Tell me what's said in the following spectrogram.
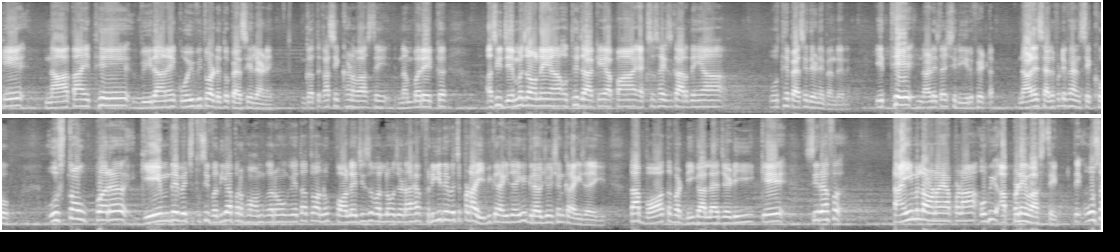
ਕਿ ਨਾ ਤਾਂ ਇੱਥੇ ਵੀਰਾਂ ਨੇ ਕੋਈ ਵੀ ਤੁਹਾਡੇ ਤੋਂ ਪੈਸੇ ਲੈਣੇ। ਗੱਤਕਾ ਸਿੱਖਣ ਵਾਸਤੇ ਨੰਬਰ 1 ਅਸੀਂ ਜਿਮ ਜਾਉਨੇ ਆ ਉੱਥੇ ਜਾ ਕੇ ਆਪਾਂ ਐਕਸਰਸਾਈਜ਼ ਕਰਦੇ ਆ ਉੱਥੇ ਪੈਸੇ ਦੇਣੇ ਪੈਂਦੇ ਨੇ। ਇੱਥੇ ਨਾਲੇ ਤਾਂ ਸਰੀਰ ਫਿੱਟ ਨਾਲੇ ਸੈਲਫ ਡਿਫੈਂਸ ਸਿੱਖੋ। ਉਸ ਤੋਂ ਉੱਪਰ ਗੇਮ ਦੇ ਵਿੱਚ ਤੁਸੀਂ ਵਧੀਆ ਪਰਫਾਰਮ ਕਰੋਗੇ ਤਾਂ ਤੁਹਾਨੂੰ ਕਾਲਜਸ ਵੱਲੋਂ ਜਿਹੜਾ ਹੈ ਫ੍ਰੀ ਦੇ ਵਿੱਚ ਪੜ੍ਹਾਈ ਵੀ ਕਰਾਈ ਜਾਏਗੀ ਗ੍ਰੈਜੂਏਸ਼ਨ ਕਰਾਈ ਜਾਏਗੀ। ਤਾਂ ਬਹੁਤ ਵੱਡੀ ਗੱਲ ਹੈ ਜਿਹੜੀ ਕਿ ਸਿਰਫ ਟਾਈਮ ਲਾਉਣਾ ਹੈ ਆਪਣਾ, ਉਹ ਵੀ ਆਪਣੇ ਵਾਸਤੇ। ਤੇ ਉਸ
